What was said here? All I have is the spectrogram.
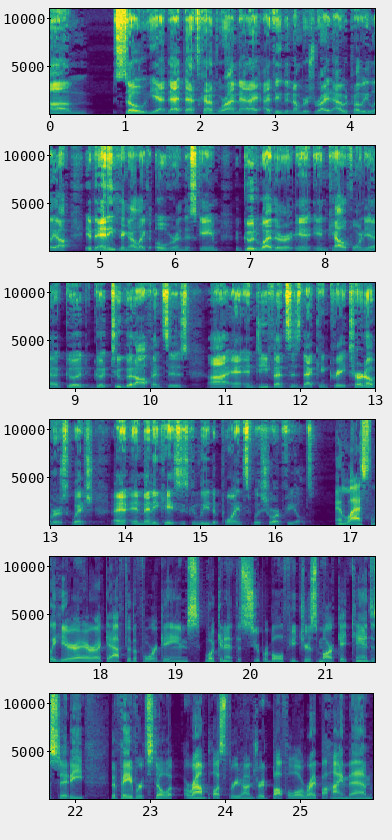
Um, so yeah, that that's kind of where I'm at. I, I, think the number's right. I would probably lay off. If anything, I like over in this game. Good weather in, in California. Good good two good offenses uh, and, and, defenses that can create turnovers, which in many cases can lead to points with short fields. And lastly, here, Eric, after the four games, looking at the Super Bowl futures market, Kansas City, the favorite still around plus 300, Buffalo right behind them,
